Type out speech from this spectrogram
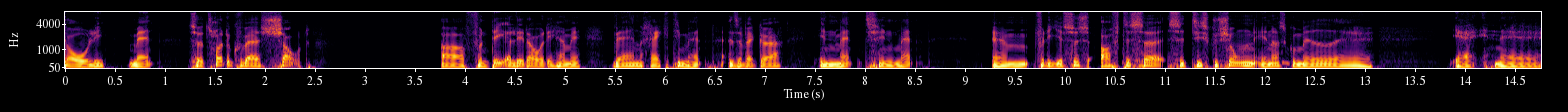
dårlig mand. Så jeg tror, det kunne være sjovt at fundere lidt over det her med, hvad er en rigtig mand? Altså, hvad gør en mand til en mand? Øhm, fordi jeg synes ofte, så, så diskussionen ender sgu med, øh, ja, en, øh,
